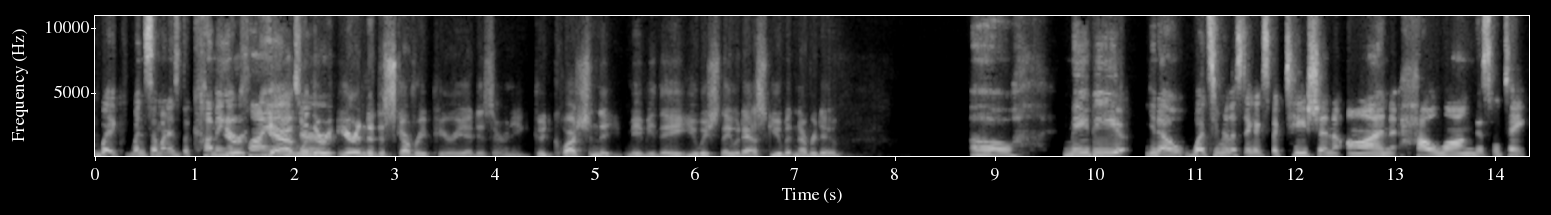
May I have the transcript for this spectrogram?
like when someone is becoming you're, a client? Yeah, or? when they're you're in the discovery period. Is there any good question that maybe they you wish they would ask you but never do? Oh, maybe you know what's a realistic expectation on how long this will take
